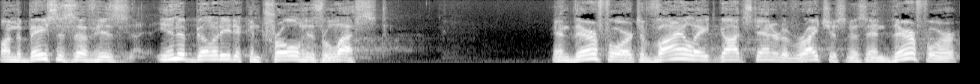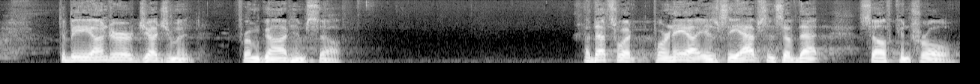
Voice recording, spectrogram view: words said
on the basis of his inability to control his lust and therefore to violate God's standard of righteousness and therefore to be under judgment from God Himself. That's what porneia is the absence of that self control.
